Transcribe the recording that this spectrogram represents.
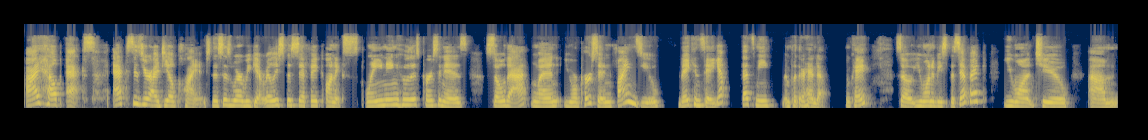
I help X. X is your ideal client. This is where we get really specific on explaining who this person is so that when your person finds you, they can say, yep, that's me and put their hand up. Okay. So you want to be specific. You want to um,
